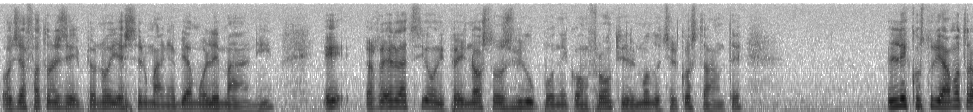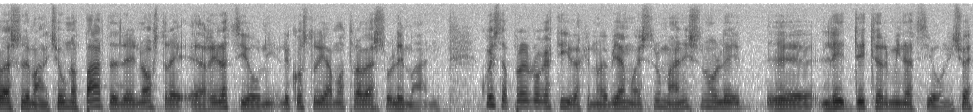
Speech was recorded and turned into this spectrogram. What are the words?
Ho già fatto l'esempio, noi esseri umani abbiamo le mani e relazioni per il nostro sviluppo nei confronti del mondo circostante le costruiamo attraverso le mani, cioè una parte delle nostre eh, relazioni le costruiamo attraverso le mani. Questa prerogativa che noi abbiamo esseri umani sono le, eh, le determinazioni, cioè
